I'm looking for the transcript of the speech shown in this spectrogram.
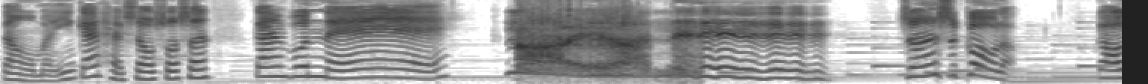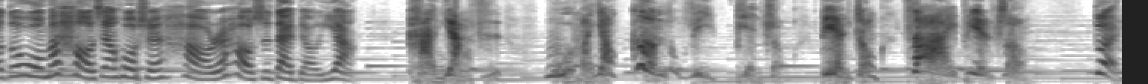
但我们应该还是要说声感恩呢。哎呀呢，真是够了，搞得我们好像获选好人好事代表一样。看样子，我们要更努力变种，变种再变种。对，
